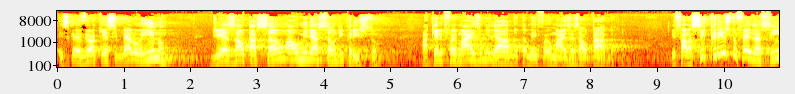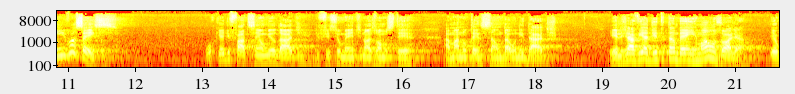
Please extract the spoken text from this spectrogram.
escreveu aqui esse belo hino de exaltação à humilhação de Cristo. Aquele que foi mais humilhado também foi o mais exaltado. E fala: se Cristo fez assim, e vocês? Porque de fato, sem humildade, dificilmente nós vamos ter a manutenção da unidade. Ele já havia dito também, irmãos, olha, eu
